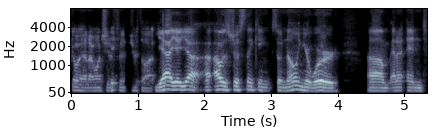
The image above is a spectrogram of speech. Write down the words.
Go ahead. I want you to finish your thought. Yeah, yeah, yeah. I, I was just thinking. So knowing your word, um, and and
